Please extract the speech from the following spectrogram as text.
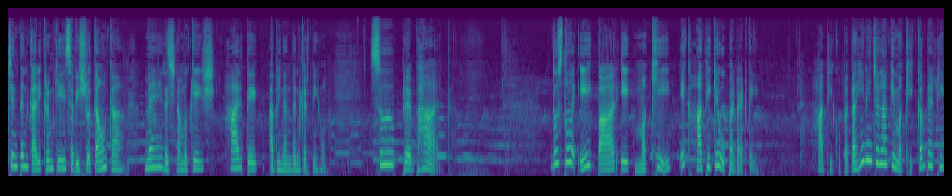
चिंतन कार्यक्रम के सभी श्रोताओं का मैं रचना मुकेश हार्दिक अभिनंदन करती हूँ। सुप्रभात। दोस्तों, एक बार एक मक्खी एक हाथी के ऊपर बैठ गई। हाथी को पता ही नहीं चला कि मक्खी कब बैठी।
